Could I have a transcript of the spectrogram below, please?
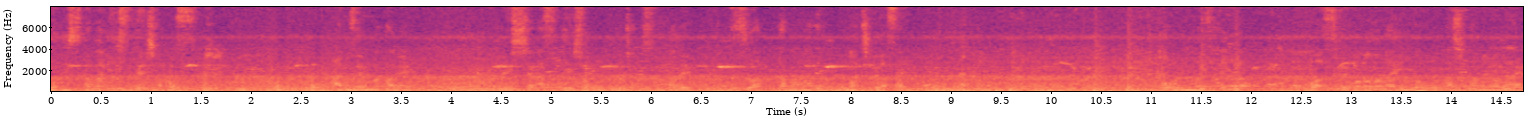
ディスカバリーステーションです。安全のため列車がステーションに到着するまで座ったままでお待ちください。お降りの際は忘れ物のないようお確かめの上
